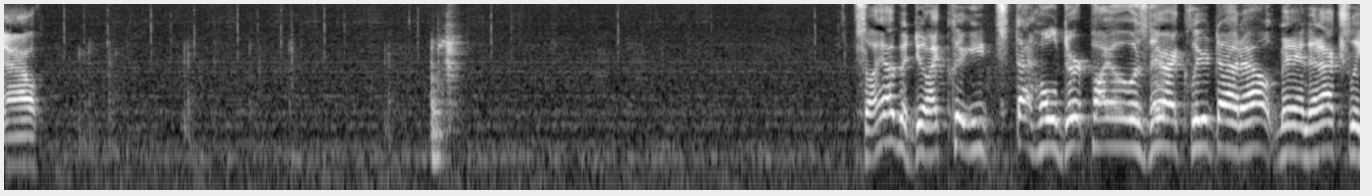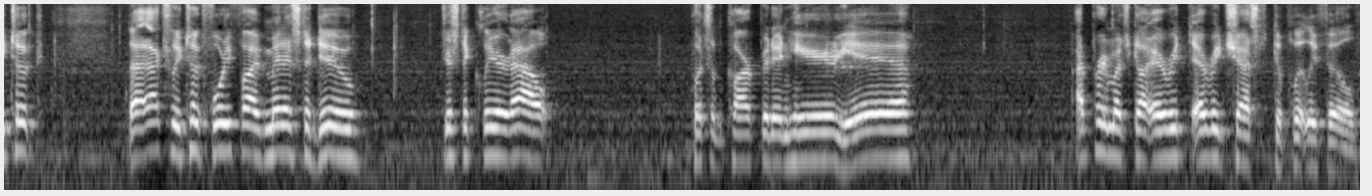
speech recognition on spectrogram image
Ow. So I have been doing. I cleared that whole dirt pile was there. I cleared that out. Man, that actually took that actually took 45 minutes to do, just to clear it out. Put some carpet in here. Yeah. I pretty much got every every chest completely filled.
